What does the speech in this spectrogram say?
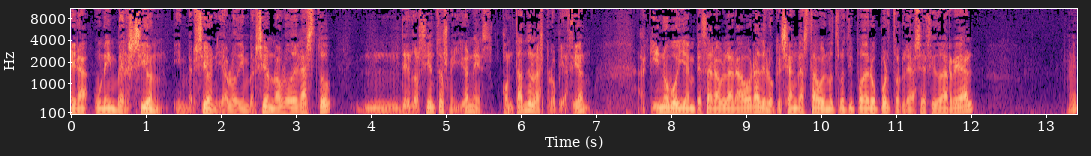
era una inversión, inversión, y hablo de inversión, no hablo de gasto, mm, de 200 millones, contando la expropiación. Aquí no voy a empezar a hablar ahora de lo que se han gastado en otro tipo de aeropuertos, le hace Ciudad Real, ¿eh?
